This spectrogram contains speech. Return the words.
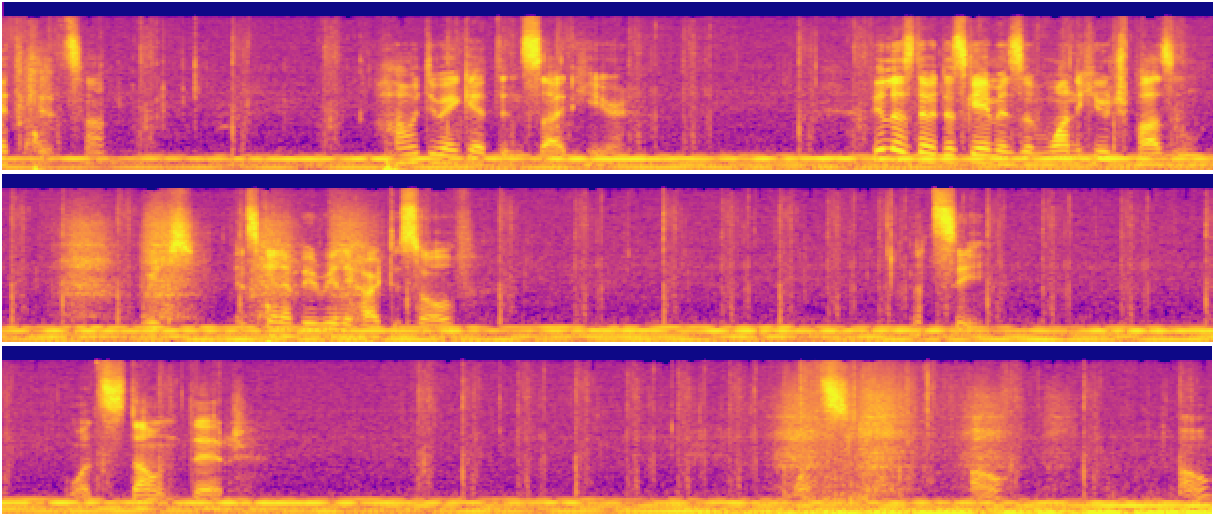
Medkits, huh? How do I get inside here? I feel as though this game is a one huge puzzle, which is gonna be really hard to solve. Let's see. What's down there? What's? Oh. Oh.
